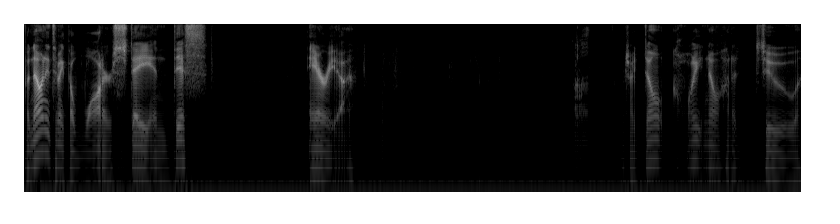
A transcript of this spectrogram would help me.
But now I need to make the water stay in this area. Which I don't quite know how to do.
